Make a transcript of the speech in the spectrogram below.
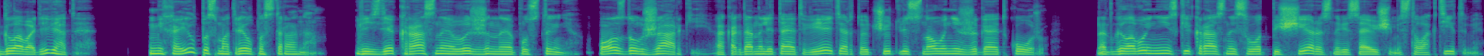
Глава 9. Михаил посмотрел по сторонам. Везде красная выжженная пустыня, воздух жаркий, а когда налетает ветер, то чуть ли снова не сжигает кожу. Над головой низкий красный свод пещеры с нависающими сталактитами,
